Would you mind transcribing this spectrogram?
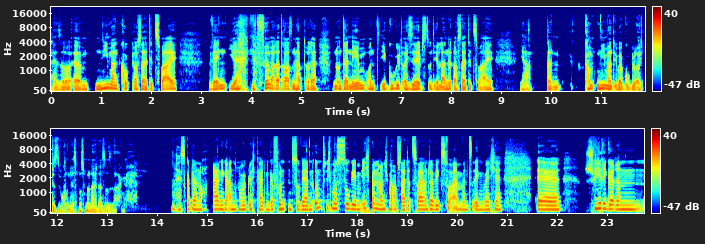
Also ähm, niemand guckt auf Seite zwei. Wenn ihr eine Firma da draußen habt oder ein Unternehmen und ihr googelt euch selbst und ihr landet auf Seite zwei, ja, dann kommt niemand über Google euch besuchen. Das muss man leider so sagen. Es gibt ja noch einige andere Möglichkeiten gefunden zu werden. Und ich muss zugeben, ich bin manchmal auf Seite zwei unterwegs, vor allem wenn es irgendwelche äh, schwierigeren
